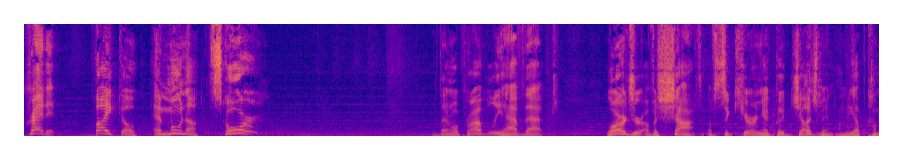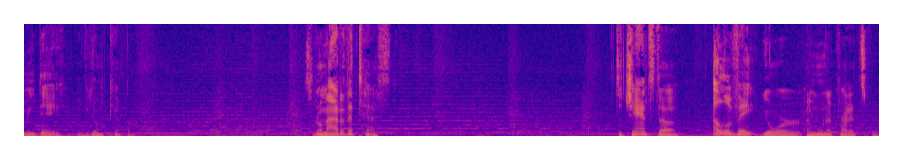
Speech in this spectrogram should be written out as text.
credit, FICO, Emunah score, well, then we'll probably have that larger of a shot of securing a good judgment on the upcoming day of Yom Kippur. So, no matter the test, it's a chance to elevate your Emunah credit score.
